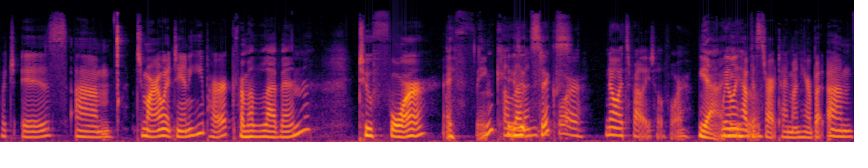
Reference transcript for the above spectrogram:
which is um, tomorrow at Danehy Park. from eleven to four, I think. Is 11 it to six? 4. No, it's probably till 4. Yeah, I We only have the start time on here, but um,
